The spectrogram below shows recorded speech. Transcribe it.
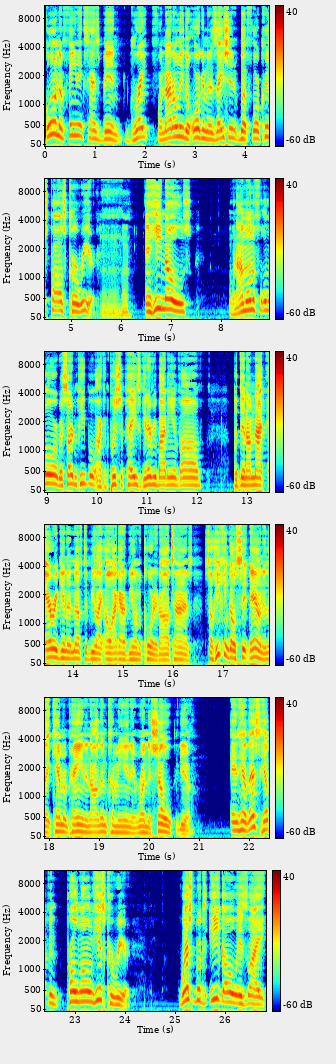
Going to Phoenix has been great for not only the organization but for Chris Paul's career. Mm-hmm. And he knows when I'm on the floor with certain people, I can push the pace, get everybody involved. but then I'm not arrogant enough to be like, oh, I got to be on the court at all times. So he can go sit down and let Cameron Payne and all them come in and run the show. Yeah. And hell, that's helping prolong his career. Westbrook's ego is like,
